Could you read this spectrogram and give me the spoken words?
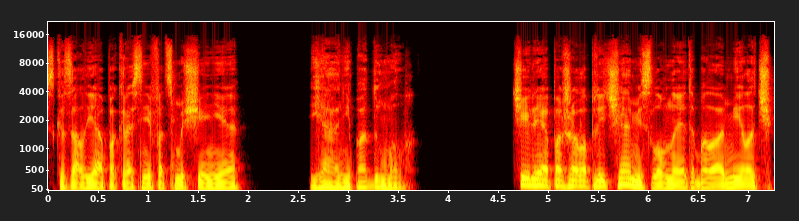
сказал я, покраснев от смущения. «Я не подумал». Челия пожала плечами, словно это была мелочь,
